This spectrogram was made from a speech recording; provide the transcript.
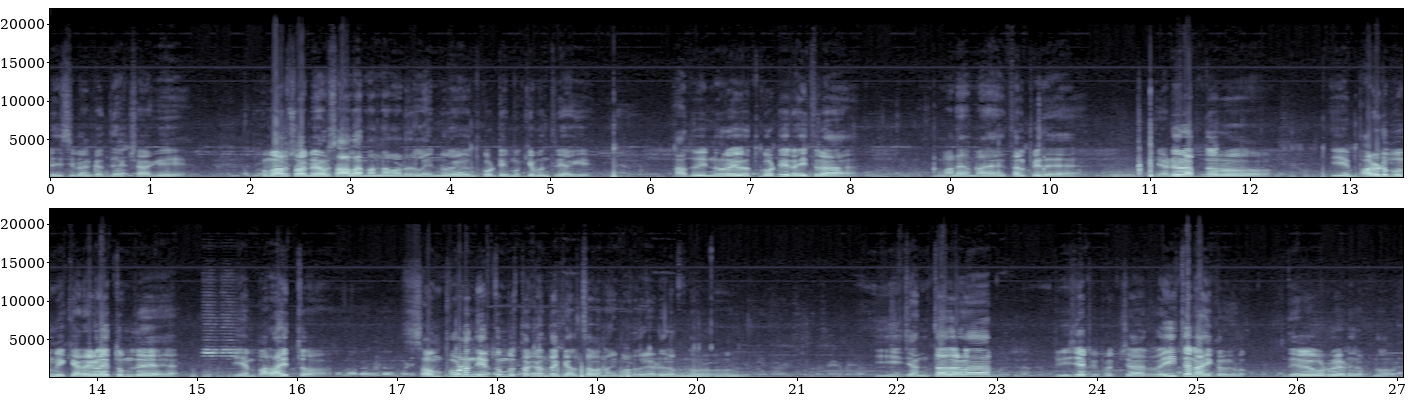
ಡಿ ಸಿ ಬ್ಯಾಂಕ್ ಅಧ್ಯಕ್ಷ ಆಗಿ. ಕುಮಾರಸ್ವಾಮಿ ಅವರು ಸಾಲ ಮನ್ನಾ ಮಾಡಿದ್ರಲ್ಲ, ಇನ್ನೂರೈವತ್ತು ಕೋಟಿ ಮುಖ್ಯಮಂತ್ರಿಯಾಗಿ. ಅದು ಇನ್ನೂರೈವತ್ತು ಕೋಟಿ ರೈತರ ಮನೆ ಮನೆ ತಲುಪಿದೆ. ಯಡಿಯೂರಪ್ಪನವರು ಈ ಬರಡು ಭೂಮಿ ಕೆರೆಗಳೇ ತುಂಬದೆ ಏನು ಬರ ಇತ್ತು? ಸಂಪೂರ್ಣ ನೀರು ತುಂಬಿಸ್ತಕ್ಕಂಥ ಕೆಲಸವನ್ನು ಮಾಡಿದ್ರು ಯಡಿಯೂರಪ್ಪನವರು. ಈ ಜನತಾದಳ ಬಿ ಜೆ ಪಿ ಪಕ್ಷ, ರೈತ ನಾಯಕರುಗಳು, ದೇವೇಗೌಡರು, ಯಡಿಯೂರಪ್ಪನವರು.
